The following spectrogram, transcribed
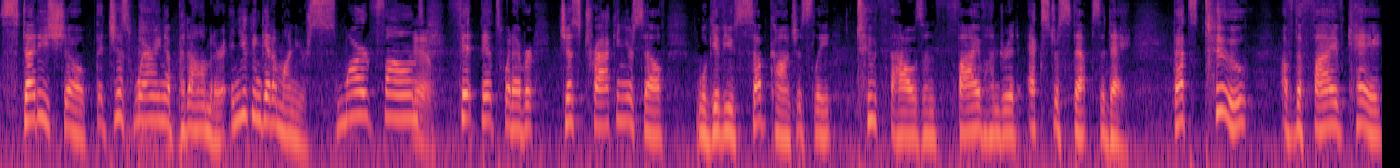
Studies show that just wearing a pedometer, and you can get them on your smartphones, Yeah. Fitbits, whatever, just tracking yourself will give you subconsciously 2,500 extra steps a day. That's two of the 5K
